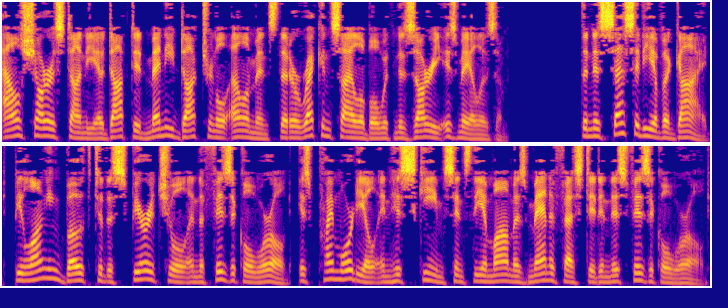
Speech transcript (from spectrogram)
al-Shahrastani adopted many doctrinal elements that are reconcilable with Nizari Ismailism. The necessity of a guide, belonging both to the spiritual and the physical world, is primordial in his scheme since the Imam is manifested in this physical world.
